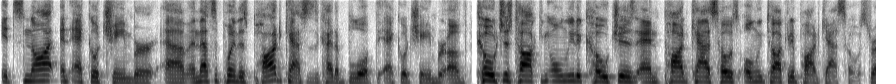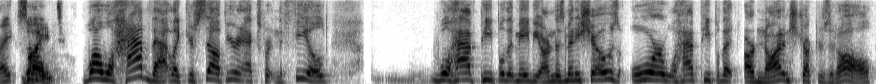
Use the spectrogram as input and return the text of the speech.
It's not an echo chamber. Um, and that's the point of this podcast is to kind of blow up the echo chamber of coaches talking only to coaches and podcast hosts only talking to podcast hosts, right? So, Right. while we'll have that, like yourself, you're an expert in the field we'll have people that maybe aren't as many shows, or we'll have people that are not instructors at all.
